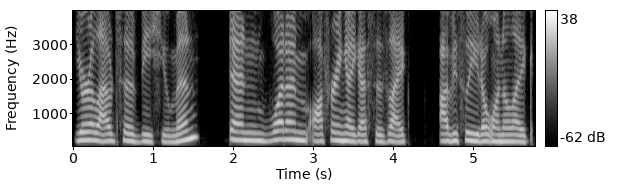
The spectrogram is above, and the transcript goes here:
You're allowed to be human. And what I'm offering, I guess, is like obviously you don't want to like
